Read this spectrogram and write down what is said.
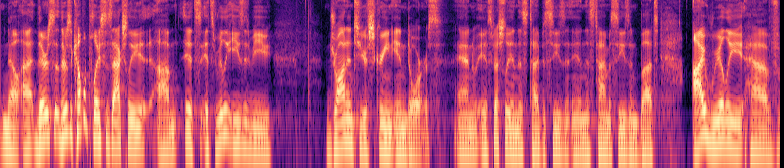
no, uh, there's there's a couple places actually. Um, it's it's really easy to be drawn into your screen indoors, and especially in this type of season, in this time of season. But I really have.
